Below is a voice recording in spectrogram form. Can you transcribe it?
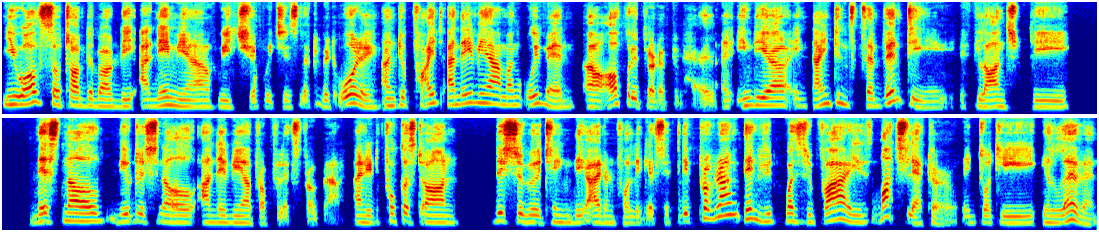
You also talked about the anemia, which which is a little bit worrying. And to fight anemia among women uh, of reproductive health, in India in 1970 it launched the National Nutritional Anemia Prophylaxis Program, and it focused on distributing the iron folic acid. The program then was revised much later in 2011,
